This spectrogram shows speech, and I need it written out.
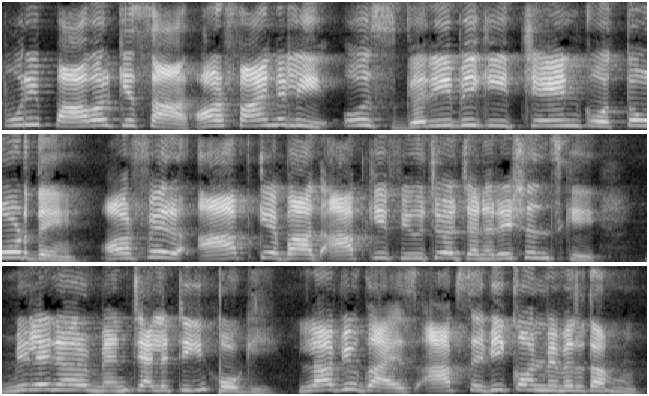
पूरी पावर के साथ और फाइनली उस गरीबी की चेन को तोड़ दें और फिर आपके बाद आपकी फ्यूचर जनरेशन की मिलेनियर मेंटेलिटी होगी। लव यू गाइस आपसे वीक ऑन में मिलता हूँ।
